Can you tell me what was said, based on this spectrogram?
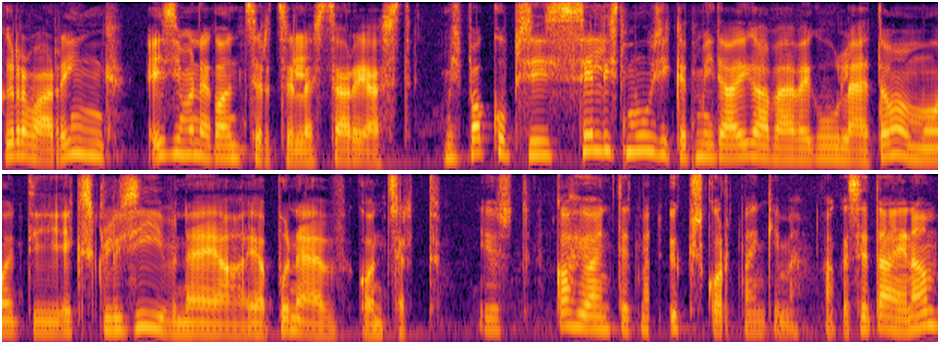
Kõrvaring, esimene kontsert sellest sarjast mis pakub siis sellist muusikat, mida iga päev ei kuule, et omamoodi eksklusiivne ja, ja põnev kontsert just, kahju ainult, et me ükskord mängime, aga seda enam,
